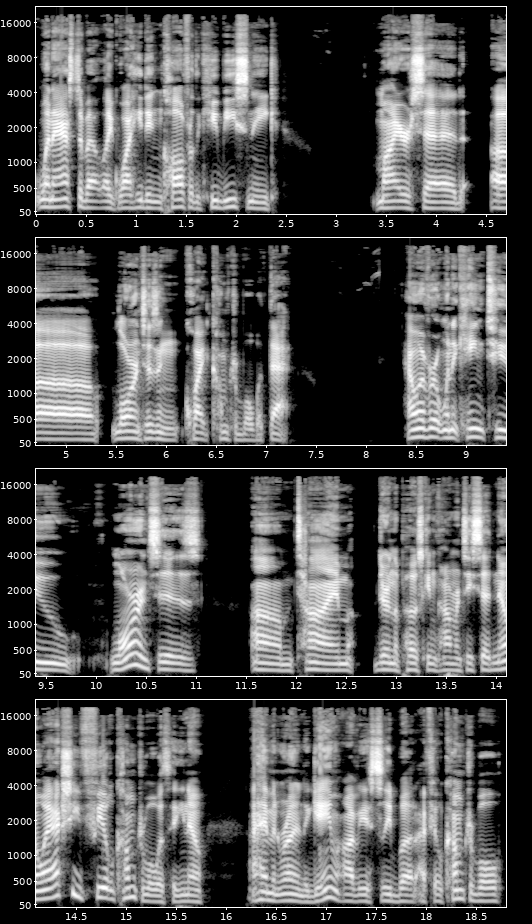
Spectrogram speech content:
when asked about like why he didn't call for the QB sneak, Meyer said uh, Lawrence isn't quite comfortable with that. However, when it came to Lawrence's um, time during the postgame conference, he said, "No, I actually feel comfortable with it. You know, I haven't run in the game, obviously, but I feel comfortable.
